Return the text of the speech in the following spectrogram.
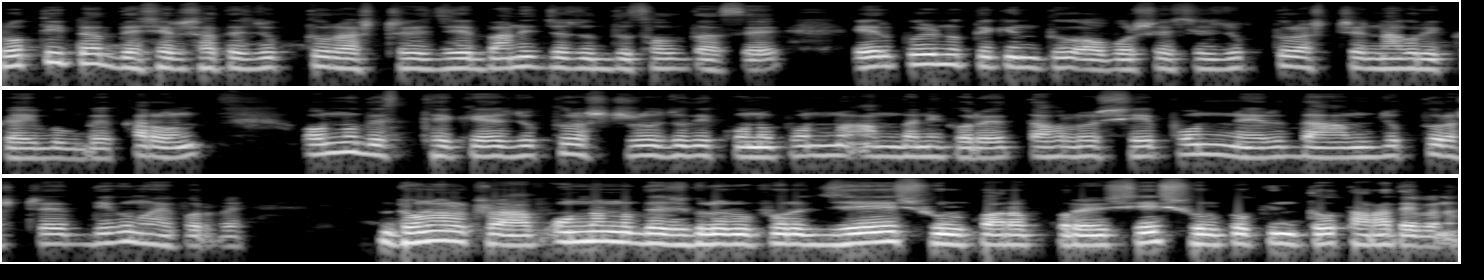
প্রতিটা দেশের সাথে যুক্তরাষ্ট্রের যে বাণিজ্য যুদ্ধ চলতেছে এর পরিণতি কিন্তু অবশেষে যুক্তরাষ্ট্রের নাগরিকরাই ভুগবে কারণ অন্য দেশ থেকে যুক্তরাষ্ট্র যদি কোনো পণ্য আমদানি করে, তাহলে সে পণ্যের দাম যুক্তরাষ্ট্রের দ্বিগুণ হয়ে পড়বে। ডোনাল্ড ট্রাম্প অন্যান্য দেশগুলোর উপর যে শুল্ক আরোপ করে সেই শুল্ক কিন্তু তারা দেবে না।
